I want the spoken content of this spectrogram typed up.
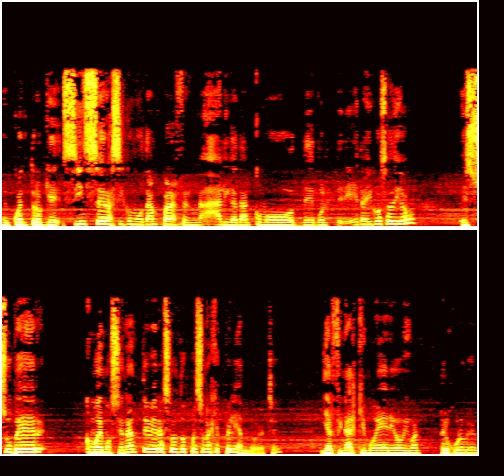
Encuentro que sin ser así como tan parafernálica, tan como de voltereta y cosas, digamos, es súper como emocionante ver a esos dos personajes peleando, ¿cachai? Y al final que muere Obi-Wan, te lo juro que,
